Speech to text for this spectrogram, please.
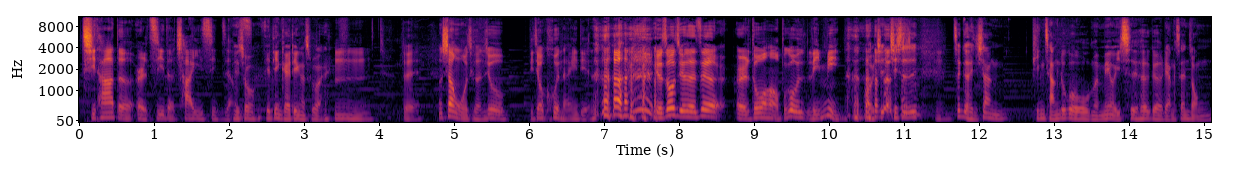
其他的耳机的差异性，这样没错，一定可以听得出来。嗯，对，像我可能就比较困难一点，有时候觉得这个耳朵哈不够灵敏。哦，其其实 嗯。这个很像平常，如果我们没有一次喝个两三种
